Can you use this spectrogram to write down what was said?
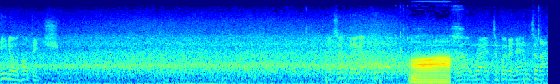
Dino Hotic. It's opening up for them. Ah, Well read to put an end to that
